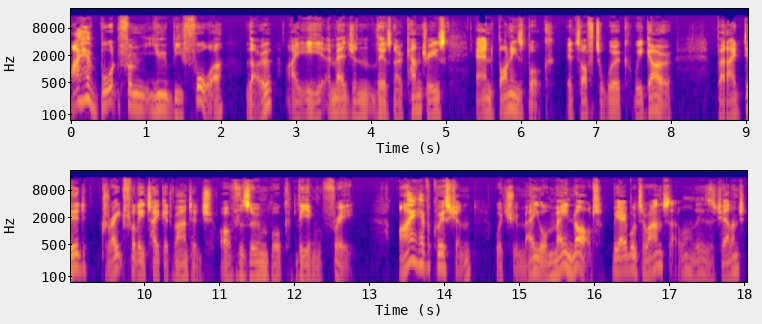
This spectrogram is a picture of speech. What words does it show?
I have bought from you before, though, i.e., Imagine There's No Countries, and Bonnie's book, It's Off to Work We Go. But I did gratefully take advantage of the Zoom book being free. I have a question which you may or may not be able to answer. Well, there's a challenge.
